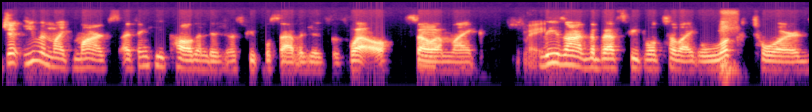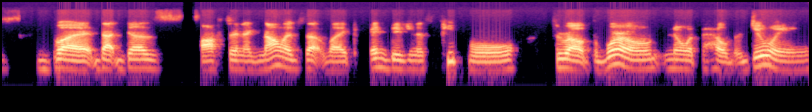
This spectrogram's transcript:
just even like marx i think he called indigenous people savages as well. So mm. i'm like right. these aren't the best people to like look towards but that does often acknowledge that like indigenous people throughout the world know what the hell they're doing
